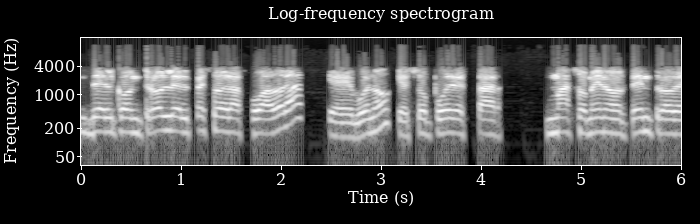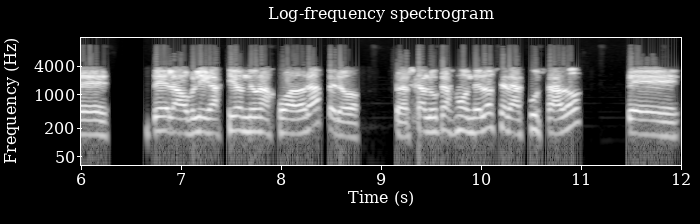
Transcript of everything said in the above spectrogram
del control del peso de las jugadoras, que bueno, que eso puede estar más o menos dentro de, de la obligación de una jugadora, pero, pero es que a Lucas Mondelo se le ha acusado de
